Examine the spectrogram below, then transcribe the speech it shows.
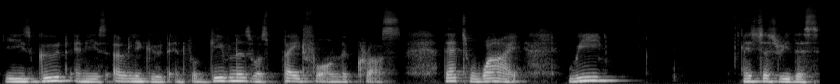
He is good and He is only good, and forgiveness was paid for on the cross. That's why we. Let's just read this.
